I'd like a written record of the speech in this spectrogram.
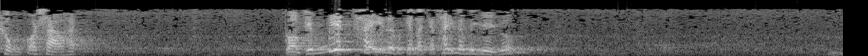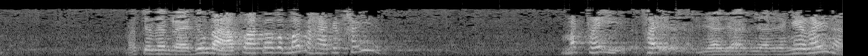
không có sao hết còn cái biết thấy đó cái là cái thấy là cái gì cơ? đó, cho nên là chúng ta học qua có có mất hai cái thấy. Mắt thấy thấy và, và, và, và nghe thấy nè.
